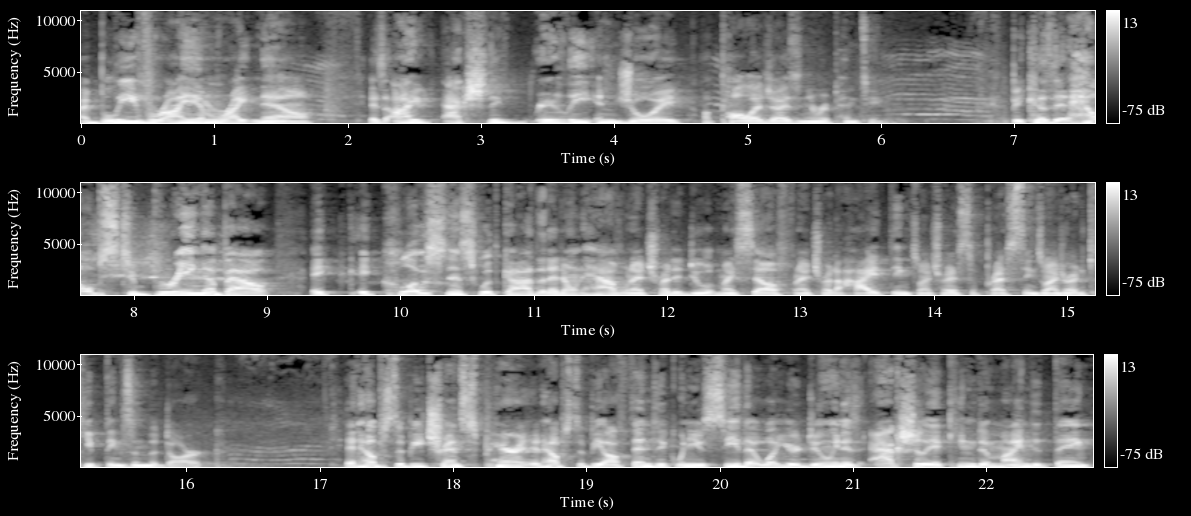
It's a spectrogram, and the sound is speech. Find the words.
I believe where I am right now is I actually really enjoy apologizing and repenting because it helps to bring about a, a, closeness with God that I don't have when I try to do it myself, when I try to hide things, when I try to suppress things, when I try to keep things in the dark. It helps to be transparent. It helps to be authentic when you see that what you're doing is actually a kingdom minded thing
